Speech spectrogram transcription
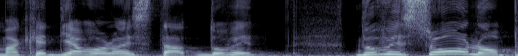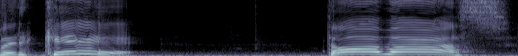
Ma che diavolo è stato? Dove... Dove sono? Perché? Thomas!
